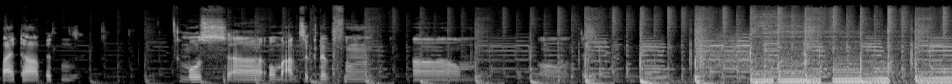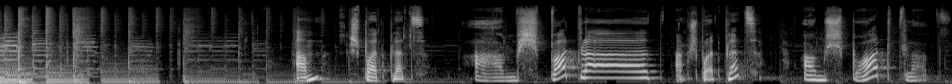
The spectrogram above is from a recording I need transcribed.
weiterarbeiten muss, äh, um anzuknüpfen. Ähm, Am Sportplatz. Am Sportplatz. Am Sportplatz. Am Sportplatz.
